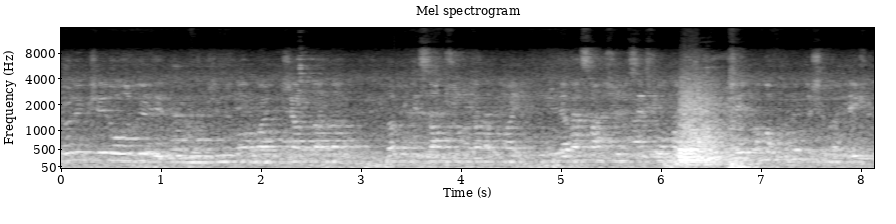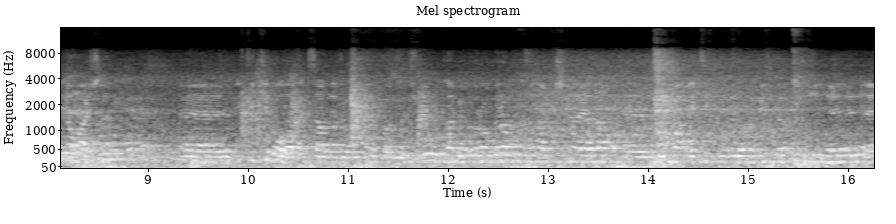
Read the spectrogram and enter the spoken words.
Şöyle bir şey de olabilir diye düşünüyorum. Şimdi normal şartlarda tabii ki Samsun'u tanıtmak ya da Samsun'un sesi olmak bir şey ama bunun dışında teşvik amaçlı e, bir fikir olarak sadece ortaya koymak istiyorum. Tabii programımızın akışına ya da e, normal etik midir onu bilmiyorum. E,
